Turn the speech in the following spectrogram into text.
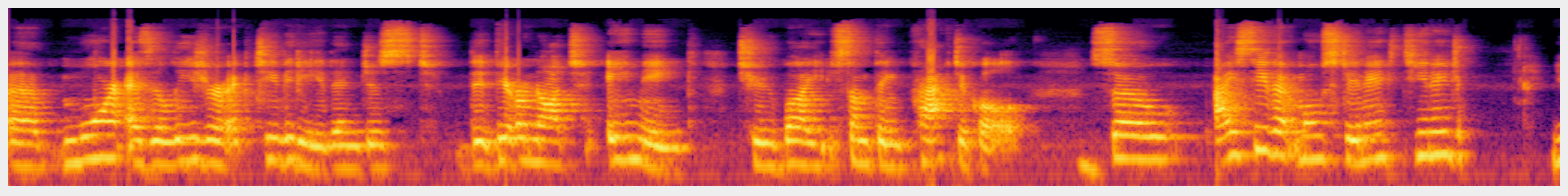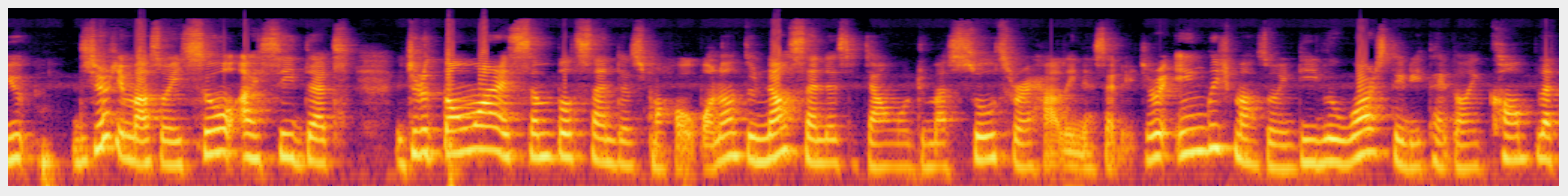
uh, more as a leisure activity than just they are not aiming to buy something practical. Mm-hmm. So I see that most teenage teenagers. You, Georgie Maso, so I see that ကျတော့သုံးရတဲ့ simple sentence မဟုတ်ပေါ့နော်သူနောက် sentence အကြောင်းကိုဒီမှာ so ဆိုတဲ့ဟာလေးနဲ့ဆက်တယ်ကျတော့ english မှာဆိုရင်ဒီလို words တွေလေးထည့်တော့ရင် complex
